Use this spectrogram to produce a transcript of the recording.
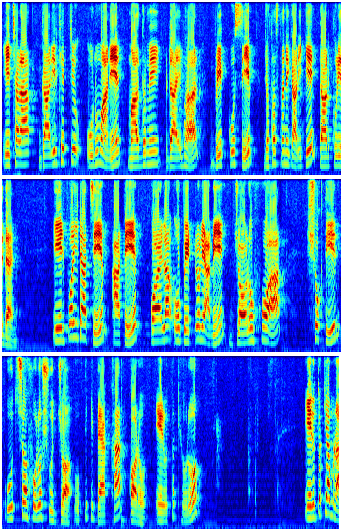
এছাড়া গাড়ির ক্ষেত্রে অনুমানের মাধ্যমে ড্রাইভার ব্রেক কষে যথাস্থানে গাড়িকে দাঁড় করিয়ে দেন। এরপর এটা আছে আটে কয়লা ও পেট্রোলিয়ামে জড়ো হওয়া শক্তির উৎস হলো সূর্য। উক্তিটি ব্যাখ্যা করো। এর উত্তরটি হলো এর উত্তরটি আমরা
